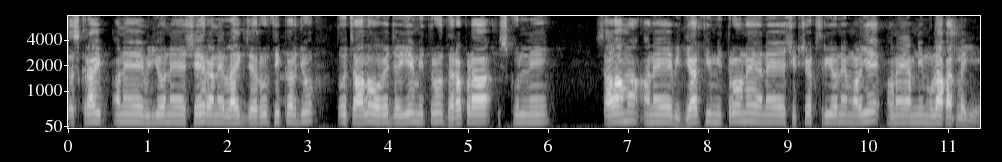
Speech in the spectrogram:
સબસ્ક્રાઈબ અને વિડીયોને શેર અને લાઈક જરૂરથી કરજો. તો ચાલો હવે જઈએ મિત્રો ધરપડા સ્કૂલની શાળામાં અને વિદ્યાર્થી મિત્રોને અને શિક્ષકશ્રીઓને મળીએ અને એમની મુલાકાત લઈએ.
